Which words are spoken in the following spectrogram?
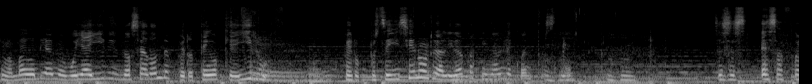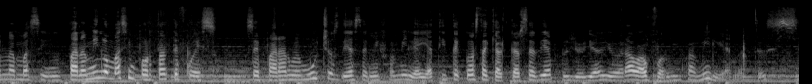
mamá, un día me voy a ir y no sé a dónde, pero tengo que irme. Pero pues se hicieron realidad a final de cuentas, ¿no? Entonces, esa fue la más, para mí lo más importante fue eso, separarme muchos días de mi familia. Y a ti te consta que al tercer día, pues yo ya lloraba por mi familia, ¿no? Entonces,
